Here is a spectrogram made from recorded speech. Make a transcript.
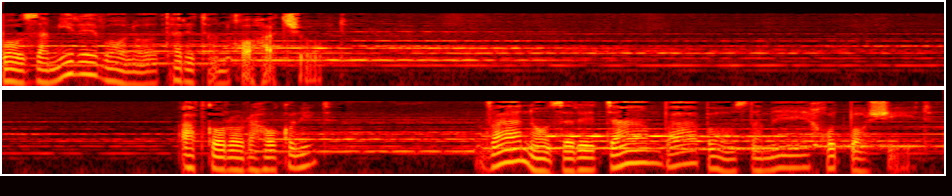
با زمیر والاترتان خواهد شد. افکار را رها کنید و ناظر دم و بازدم خود باشید.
